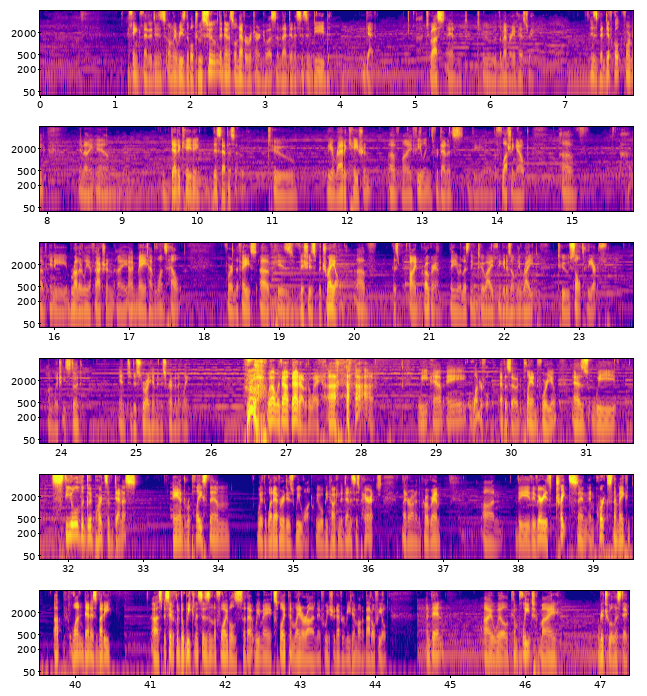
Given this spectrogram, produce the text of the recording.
I think that it is only reasonable to assume that Dennis will never return to us and that Dennis is indeed dead uh, to us and to the memory of history. It has been difficult for me, and I am dedicating this episode to the eradication of my feelings for Dennis, the, uh, the flushing out of, of any brotherly affection I, I may have once held. For in the face of his vicious betrayal of this fine program that you're listening to, I think it is only right to salt the earth on which he stood and to destroy him indiscriminately. well, without that out of the way, we have a wonderful episode planned for you as we steal the good parts of Dennis and replace them with whatever it is we want. We will be talking to Dennis's parents later on in the program on the, the various traits and, and quirks that make up one Dennis Budde, uh, specifically the weaknesses and the foibles, so that we may exploit them later on if we should ever meet him on a battlefield. And then I will complete my ritualistic,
